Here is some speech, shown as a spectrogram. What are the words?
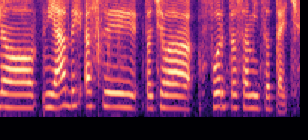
No, já bych asi točila furt to samý, co teď.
